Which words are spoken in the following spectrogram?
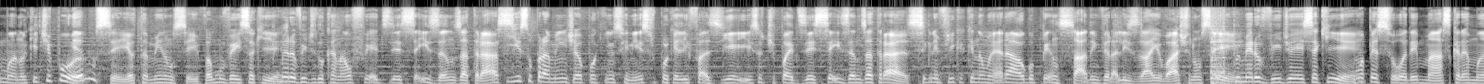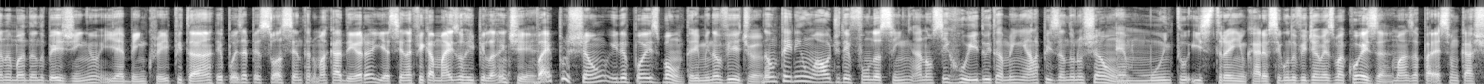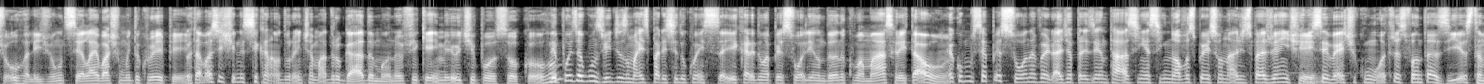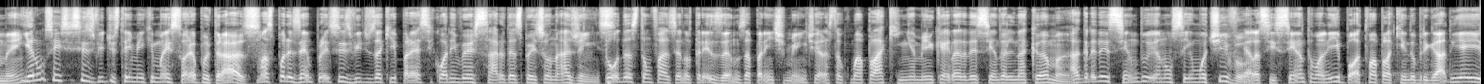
mano, que tipo, eu não sei, eu também não sei, vamos ver isso aqui. O primeiro vídeo do canal foi há 16 anos atrás, e isso pra mim já é um pouquinho sinistro, porque ele fazia isso, tipo, há 16 anos atrás. Significa que não era algo pensado em viralizar, eu acho, não sei. O primeiro vídeo é esse aqui, uma pessoa de máscara, mano, mandando beijinho, e é bem creepy, tá? Depois a pessoa senta numa cadeira, e a cena fica mais horripilante, vai pro chão, e depois, bom, termina o vídeo. Não tem nenhum áudio de fundo assim, a não ser ruído e também ela pisando no chão. É muito estranho, cara. O segundo vídeo é a mesma coisa, mas aparece um cachorro ali junto, sei lá, eu acho muito creepy. Eu tava assistindo esse canal durante a madrugada, mano, eu fiquei meio tipo, socorro. Depois alguns vídeos mais parecidos com esses aí, cara, de uma pessoa ali andando com uma máscara e tal. É como se a pessoa, na verdade, apresentassem, assim, novos personagens pra gente. Ele se veste com outras fantasias também. E eu não sei se esses vídeos têm meio que uma história por trás, mas, por exemplo, esses vídeos aqui parece com o aniversário das personagens. Todas estão fazendo 3 anos, aparentemente, elas estão com uma plaquinha meio que agradecendo ali na cama. Agradecendo, eu não sei o motivo. Elas se sentam ali, botam uma plaquinha do obrigado e é isso.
